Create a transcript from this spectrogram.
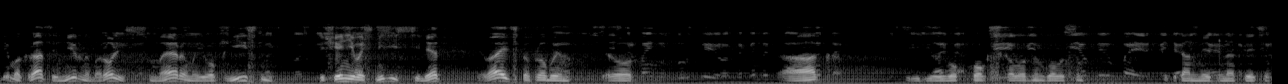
Демократы мирно боролись с мэром и его приисками в течение 80 лет. Давайте попробуем террор. Так, перебил его Фокс холодным голосом. Капитан медленно ответил.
